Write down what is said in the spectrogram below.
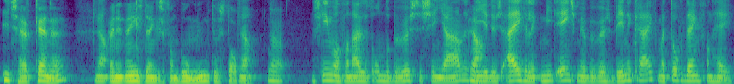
iets herkennen. Ja. En ineens denken ze van boem, nu moeten we stoppen. Ja. Misschien wel vanuit het onderbewuste signalen, Ja. die je dus eigenlijk niet eens meer bewust binnenkrijgt, maar toch denkt van hé, hey,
